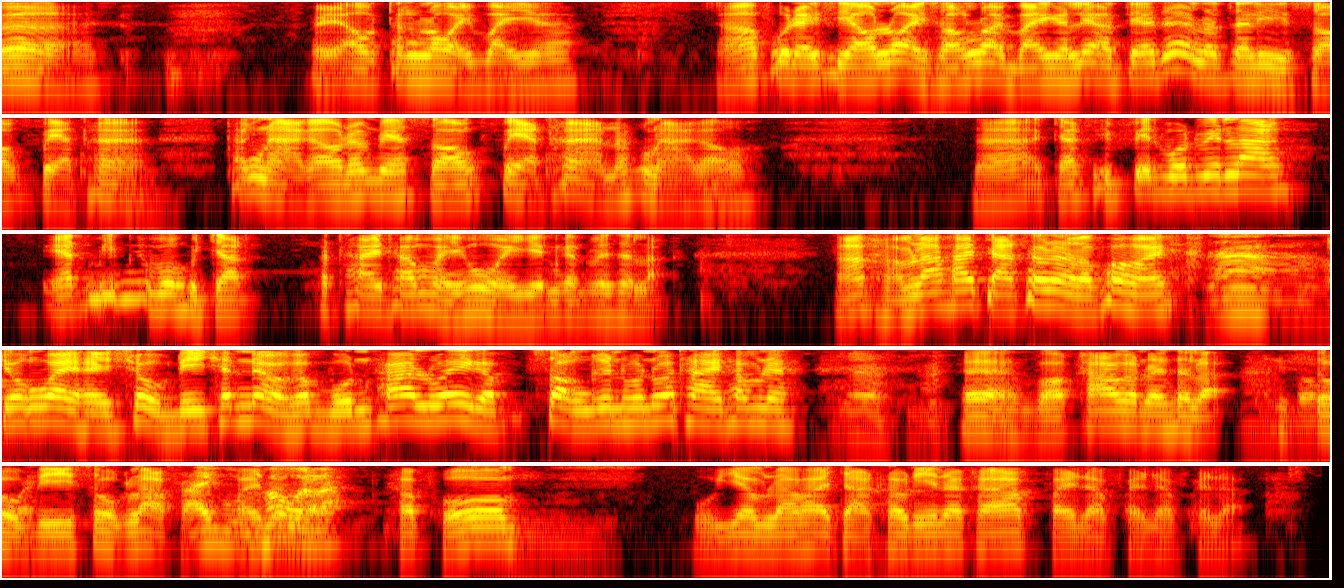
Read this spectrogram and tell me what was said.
เออ ไปเอาตั้งร้อยใบนะเอาผู้ใดเสียเอาร้อยสองร้อยใบกันแล้วแต่เด้อลอตเตอรี่สองแปดห้าทั้งหนาเกาน้ำเนี่ยสองแปดห้านักหนาเกา นะจากสิเฟซบนเวลางแอดมินก็บ่หูจักมาทายทำให้ห่วยเห็นกันไปสละอะอำลาพระจากเท่านั้นละพ่อหอยอ่าจงไว้ให้โชคดีชั้นแนวกับบุญพารวยกับส่องเงินคนว่าทายทำเลยเออเออบอกข้าวกันไปสละอ่าบอกไปโชคดีโชคลาภสายบุญไปเฮาตลอดละครับผมผู้เยี่ยมลาพระจากเท่านี้นะครับ ไปแล้วไปแล้วไปแล้ว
